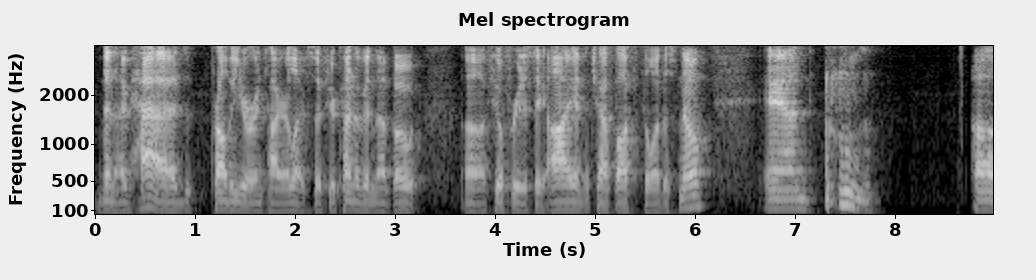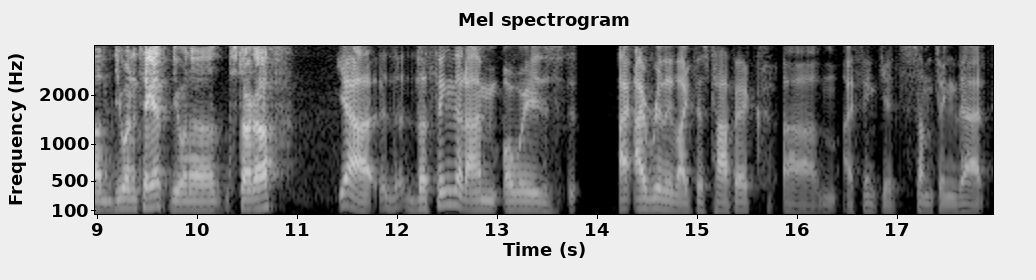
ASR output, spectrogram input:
than I've had probably your entire life? So if you're kind of in that boat, uh, feel free to say I in the chat box to let us know. And um, do you want to take it? Do you want to start off? Yeah, the, the thing that I'm always, I, I really like this topic. Um, I think it's something that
